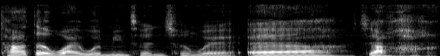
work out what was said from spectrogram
它的外文名称称为 Air j a p a n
